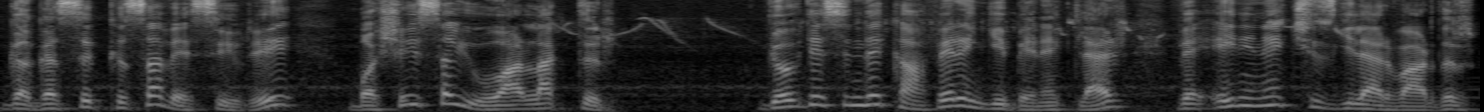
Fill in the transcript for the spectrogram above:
Gagası kısa ve sivri, başı ise yuvarlaktır. Gövdesinde kahverengi benekler ve enine çizgiler vardır.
